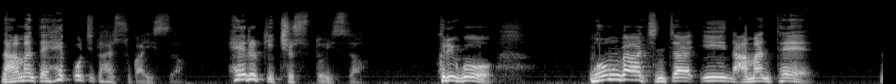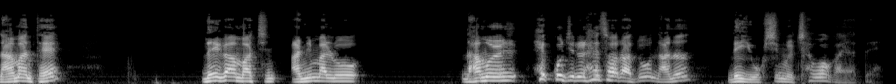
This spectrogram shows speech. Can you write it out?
남한테 해코지도 할 수가 있어. 해를 끼칠 수도 있어. 그리고 뭔가 진짜 이 남한테 남한테 내가 마친 아닌 말로 남을 해코지를 해서라도 나는 내 욕심을 채워가야 돼.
